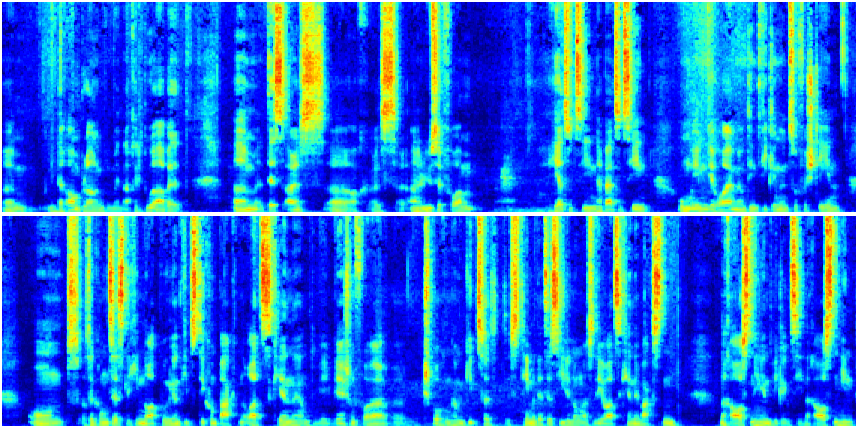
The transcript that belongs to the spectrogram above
ähm, in der Raumplanung, wie man in der Architektur arbeitet, ähm, das als, äh, auch als Analyseform herzuziehen, herbeizuziehen, um eben die Räume und die Entwicklungen zu verstehen. Und also grundsätzlich im Nordburgenland gibt es die kompakten Ortskerne und wie wir schon vorher äh, gesprochen haben, gibt es halt das Thema der Zersiedelung. Also die Ortskerne wachsen nach außen hin, entwickeln sich nach außen hin,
